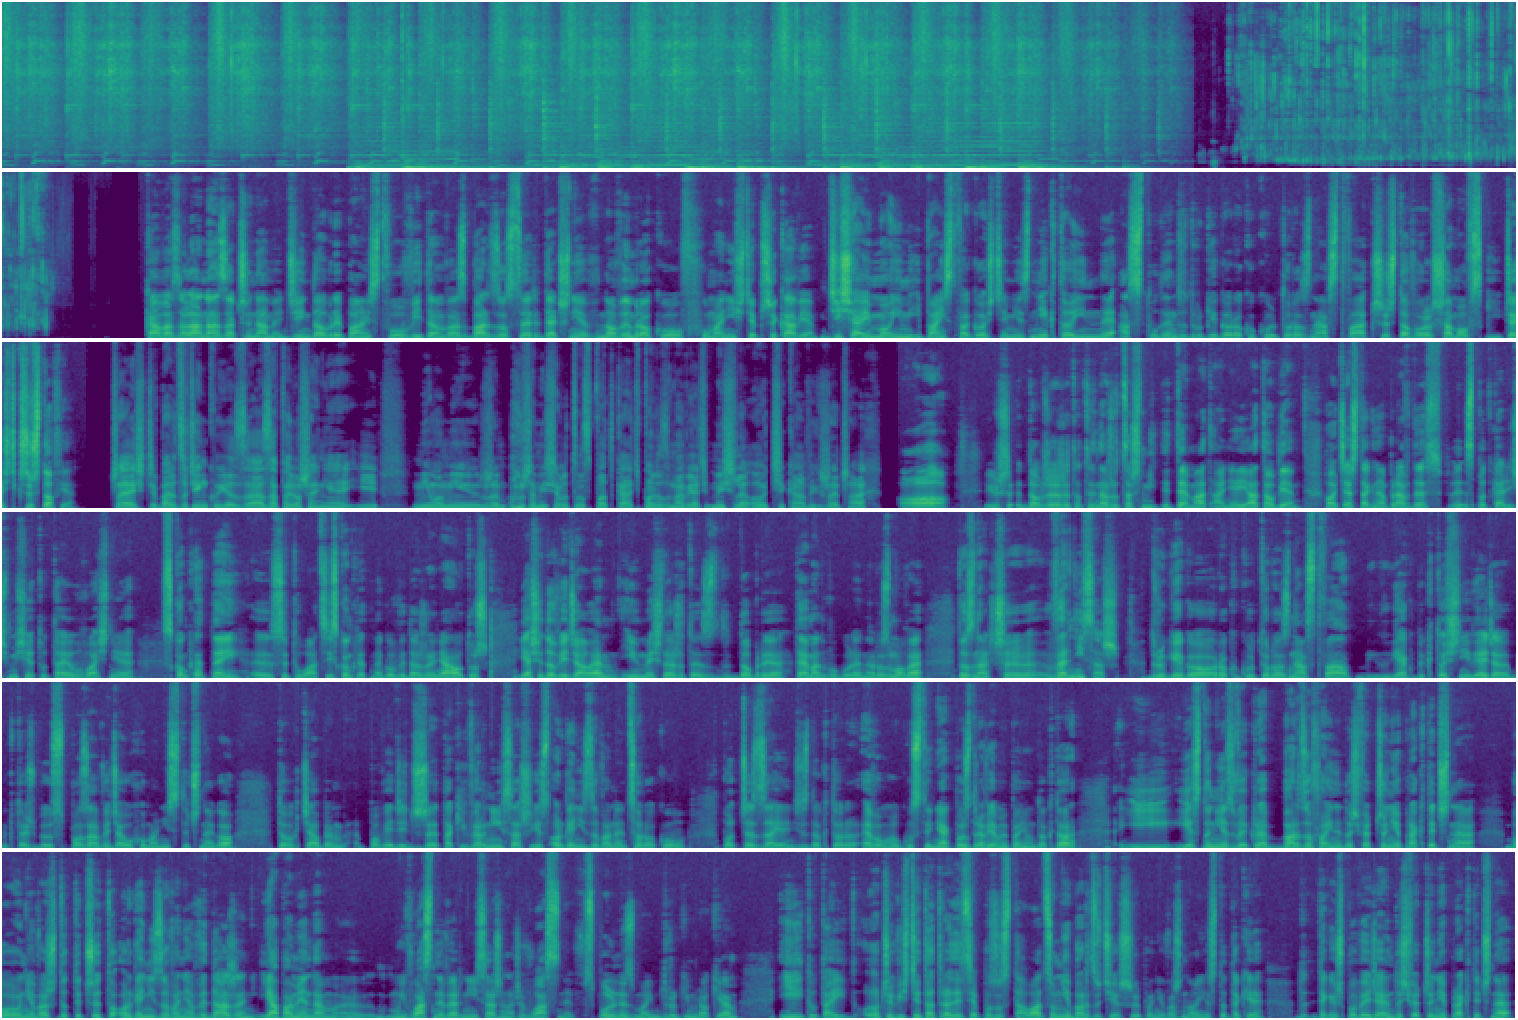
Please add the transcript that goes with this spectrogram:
Oh. Kawa zalana, zaczynamy. Dzień dobry Państwu, witam Was bardzo serdecznie w nowym roku w Humaniście przy kawie. Dzisiaj moim i Państwa gościem jest nie kto inny, a student drugiego roku kulturoznawstwa Krzysztof Olszamowski. Cześć Krzysztofie. Cześć, bardzo dziękuję za zaproszenie i miło mi, że możemy się tu spotkać, porozmawiać, myślę o ciekawych rzeczach. O, już dobrze, że to ty narzucasz mi temat, a nie ja tobie. Chociaż tak naprawdę spotkaliśmy się tutaj właśnie z konkretnej e, sytuacji, z konkretnego wydarzenia. Otóż ja się dowiedziałem i myślę, że to jest dobry temat w ogóle na rozmowę, to znaczy wernisaż drugiego roku kulturoznawstwa. Jakby ktoś nie wiedział, jakby ktoś był spoza Wydziału Humanistycznego, to chciałbym powiedzieć, że taki wernisaż jest organizowany co roku podczas zajęć z doktor Ewą Augustyniak. Pozdrawiamy panią doktor. I jest to niezwykle bardzo fajne doświadczenie praktyczne, ponieważ dotyczy to organizowania wydarzeń. Ja pamiętam e, mój własny wernisaż, znaczy własny, wspólny z moim drugim rokiem i tutaj oczywiście ta tradycja pozostała, co mnie bardzo cieszy, ponieważ no, jest to takie, tak jak już powiedziałem, doświadczenie praktyczne.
